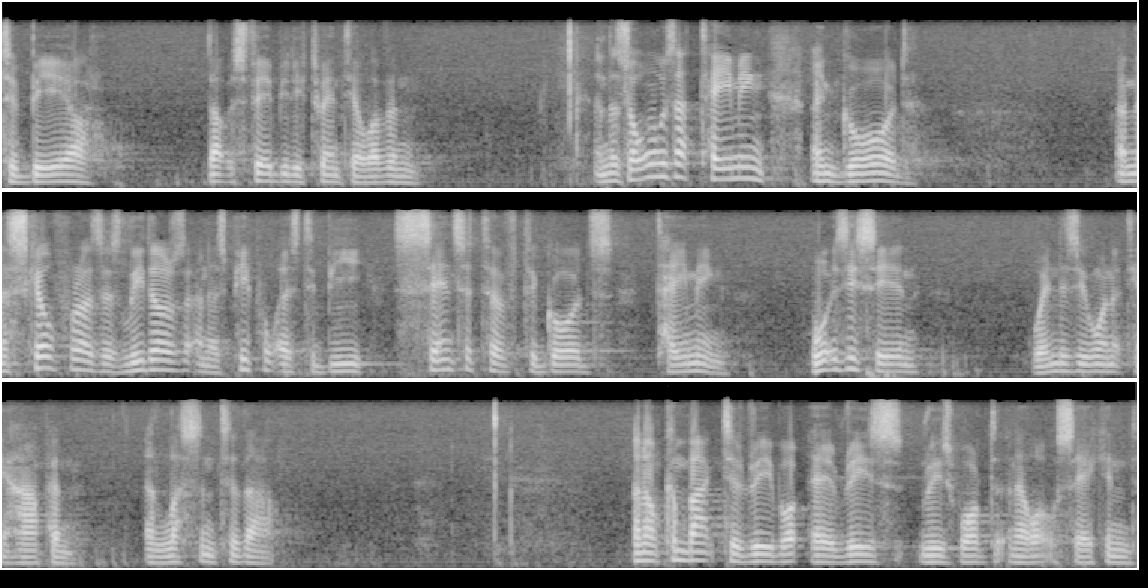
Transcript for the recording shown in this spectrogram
to bear. That was February 2011. And there's always a timing in God. And the skill for us as leaders and as people is to be sensitive to God's timing. What is He saying? When does He want it to happen? And listen to that. And I'll come back to Ray, uh, Ray's, Ray's word in a little second.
